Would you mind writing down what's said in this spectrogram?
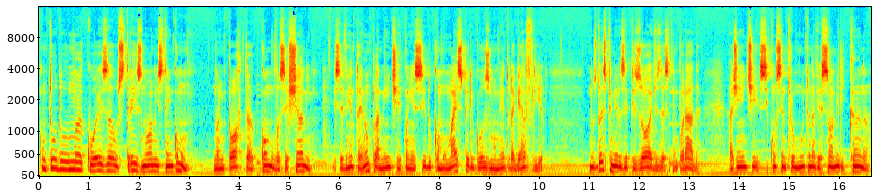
Contudo, uma coisa os três nomes têm em comum. Não importa como você chame, esse evento é amplamente reconhecido como o mais perigoso momento da Guerra Fria. Nos dois primeiros episódios dessa temporada, a gente se concentrou muito na versão americana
